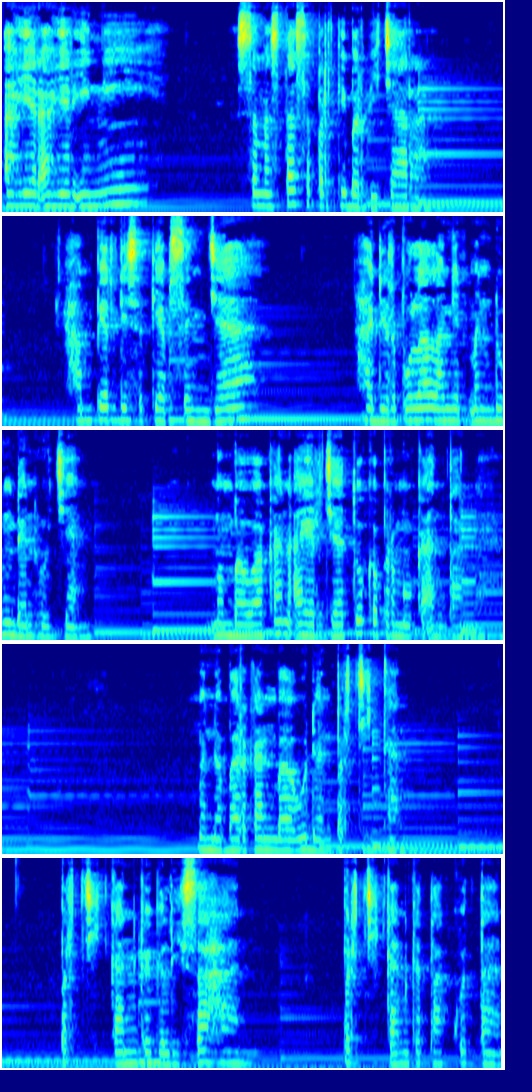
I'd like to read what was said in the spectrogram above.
Akhir-akhir ini semesta seperti berbicara. Hampir di setiap senja hadir pula langit mendung dan hujan, membawakan air jatuh ke permukaan tanah, menebarkan bau dan percikan, percikan kegelisahan, percikan ketakutan,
